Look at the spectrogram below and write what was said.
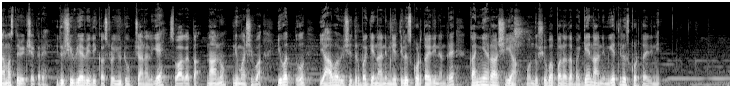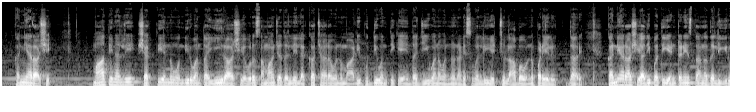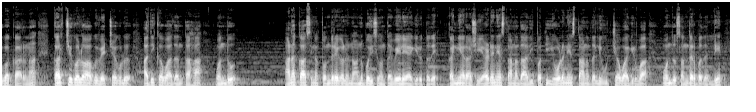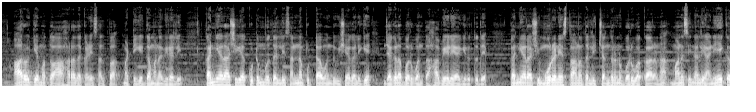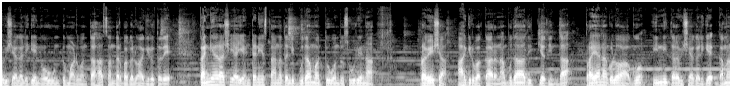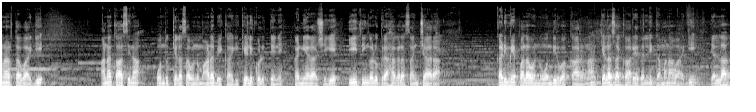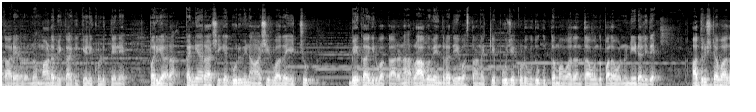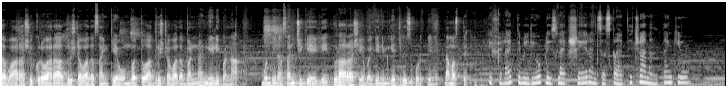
ನಮಸ್ತೆ ವೀಕ್ಷಕರೇ, ಇದು ಶಿವ್ಯ ವೇದಿಕ ಅಸ್ಟ್ರೋ ಯೂಟ್ಯೂಬ್ ಚಾನಲ್ಗೆ ಸ್ವಾಗತ. ನಾನು ನಿಮ್ಮ ಶಿವ. ಇವತ್ತು ಯಾವ ವಿಷಯದ ಬಗ್ಗೆ ನಾನು ನಿಮಗೆ ತಿಳಿಸ್ಕೊಡ್ತಾ ಇದ್ದೀನಿ ಅಂದರೆ ಕನ್ಯಾ ರಾಶಿಯ ಒಂದು ಶುಭ ಫಲದ ಬಗ್ಗೆ ನಾನು ನಿಮಗೆ ತಿಳಿಸ್ಕೊಡ್ತಾ ಇದ್ದೀನಿ. ಕನ್ಯಾ ರಾಶಿ, ಮಾತಿನಲ್ಲಿ ಶಕ್ತಿಯನ್ನು ಹೊಂದಿರುವಂಥ ಈ ರಾಶಿಯವರು ಸಮಾಜದಲ್ಲಿ ಲೆಕ್ಕಾಚಾರವನ್ನು ಮಾಡಿ ಬುದ್ಧಿವಂತಿಕೆಯಿಂದ ಜೀವನವನ್ನು ನಡೆಸುವಲ್ಲಿ ಹೆಚ್ಚು ಲಾಭವನ್ನು ಪಡೆಯಲಿದ್ದಾರೆ. ಕನ್ಯಾ ರಾಶಿ ಅಧಿಪತಿ ಎಂಟನೇ ಸ್ಥಾನದಲ್ಲಿ ಇರುವ ಕಾರಣ ಖರ್ಚುಗಳು ಹಾಗೂ ವೆಚ್ಚಗಳು ಅಧಿಕವಾದಂತಹ ಒಂದು ಹಣಕಾಸಿನ ತೊಂದರೆಗಳನ್ನು ಅನುಭವಿಸುವಂಥ ವೇಳೆಯಾಗಿರುತ್ತದೆ. ಕನ್ಯಾ ರಾಶಿ ಎರಡನೇ ಸ್ಥಾನದ ಅಧಿಪತಿ ಏಳನೇ ಸ್ಥಾನದಲ್ಲಿ ಉಚ್ಚವಾಗಿರುವ ಒಂದು ಸಂದರ್ಭದಲ್ಲಿ ಆರೋಗ್ಯ ಮತ್ತು ಆಹಾರದ ಕಡೆ ಸ್ವಲ್ಪ ಮಟ್ಟಿಗೆ ಗಮನವಿರಲಿ. ಕನ್ಯಾ ರಾಶಿಯ ಕುಟುಂಬದಲ್ಲಿ ಸಣ್ಣ ಪುಟ್ಟ ಒಂದು ವಿಷಯಗಳಿಗೆ ಜಗಳ ಬರುವಂತಹ ವೇಳೆಯಾಗಿರುತ್ತದೆ. ಕನ್ಯಾ ರಾಶಿ ಮೂರನೇ ಸ್ಥಾನದಲ್ಲಿ ಚಂದ್ರನು ಬರುವ ಕಾರಣ ಮನಸ್ಸಿನಲ್ಲಿ ಅನೇಕ ವಿಷಯಗಳಿಗೆ ನೋವುಂಟು ಮಾಡುವಂತಹ ಸಂದರ್ಭಗಳು ಆಗಿರುತ್ತದೆ. ಕನ್ಯಾ ರಾಶಿಯ ಎಂಟನೇ ಸ್ಥಾನದಲ್ಲಿ ಬುಧ ಮತ್ತು ಒಂದು ಸೂರ್ಯನ ಪ್ರವೇಶ ಆಗಿರುವ ಕಾರಣ ಬುಧಾದಿತ್ಯದಿಂದ ಪ್ರಯಾಣಗಳು ಹಾಗೂ ಇನ್ನಿತರ ವಿಷಯಗಳಿಗೆ ಗಮನಾರ್ಥವಾಗಿ ಹಣಕಾಸಿನ ಒಂದು ಕೆಲಸವನ್ನು ಮಾಡಬೇಕಾಗಿ ಕೇಳಿಕೊಳ್ಳುತ್ತೇನೆ. ಕನ್ಯಾ ರಾಶಿಗೆ ಈ ತಿಂಗಳು ಗ್ರಹಗಳ ಸಂಚಾರ ಕಡಿಮೆ ಫಲವನ್ನು ಹೊಂದಿರುವ ಕಾರಣ ಕೆಲಸ ಕಾರ್ಯದಲ್ಲಿ ಗಮನವಾಗಿ ಎಲ್ಲ ಕಾರ್ಯಗಳನ್ನು ಮಾಡಬೇಕಾಗಿ ಕೇಳಿಕೊಳ್ಳುತ್ತೇನೆ. ಪರಿಹಾರ. ಕನ್ಯಾ ರಾಶಿಗೆ ಗುರುವಿನ ಆಶೀರ್ವಾದ ಹೆಚ್ಚು ಬೇಕಾಗಿರುವ ಕಾರಣ ರಾಘವೇಂದ್ರ ದೇವಸ್ಥಾನಕ್ಕೆ ಪೂಜೆ ಕೊಡುವುದು ಉತ್ತಮವಾದಂಥ ಒಂದು ಫಲವನ್ನು ನೀಡಲಿದೆ. ಅದೃಷ್ಟವಾದ ವಾರ ಶುಕ್ರವಾರ, ಅದೃಷ್ಟವಾದ ಸಂಖ್ಯೆ ಒಂಬತ್ತು, ಅದೃಷ್ಟವಾದ ಬಣ್ಣ, ನೀಲಿ ಬಣ್ಣ. ಮುಂದಿನ ಸಂಚಿಕೆಯಲ್ಲಿ ತುಲಾರಾಶಿಯ ಬಗ್ಗೆ ನಿಮಗೆ ತಿಳಿಸಿಕೊಡುತ್ತೇನೆ. ನಮಸ್ತೆ. If you like the video please like share and subscribe the channel thank you.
